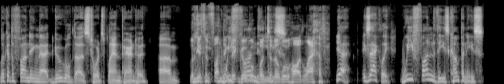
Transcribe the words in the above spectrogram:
Look at the funding that Google does towards Planned Parenthood. Um, Look at the funding that Google fund put to the these. Wuhan lab. Yeah, exactly. We fund these companies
